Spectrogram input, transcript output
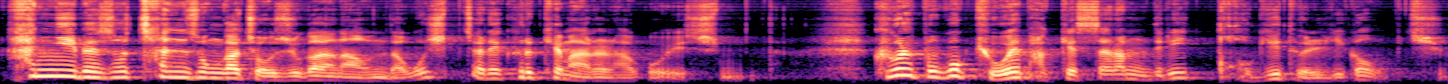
한 입에서 찬송과 저주가 나온다고 10절에 그렇게 말을 하고 있습니다. 그걸 보고 교회 밖의 사람들이 덕이 될 리가 없죠.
